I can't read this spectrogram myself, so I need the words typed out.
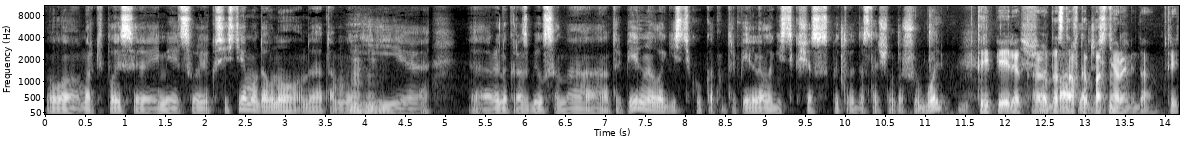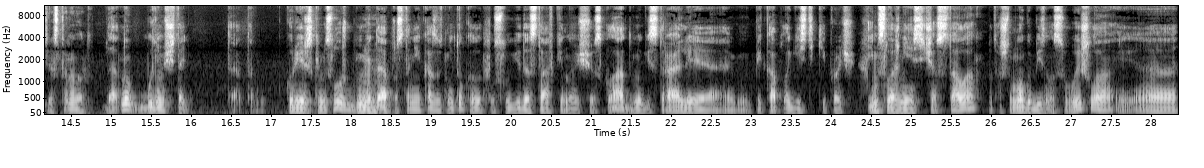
Маркетплейсы имеют свою экосистему давно, да, там угу. и Э, рынок разбился на трипельную логистику. Трипельная логистика сейчас испытывает достаточно большую боль. Трипель – это доставка партнерами, да, третья сторона. Вот, да, ну, будем считать да, там, курьерскими службами, угу. да, просто они оказывают не только услуги доставки, но еще склад, магистрали, пикап логистики и прочее. Им сложнее сейчас стало, потому что много бизнеса вышло, э,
